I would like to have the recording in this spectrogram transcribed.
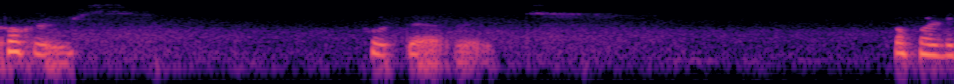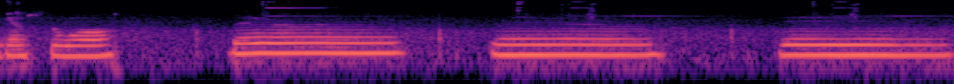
Cookers. Put that right. I'll put it against the wall. There, there, there.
